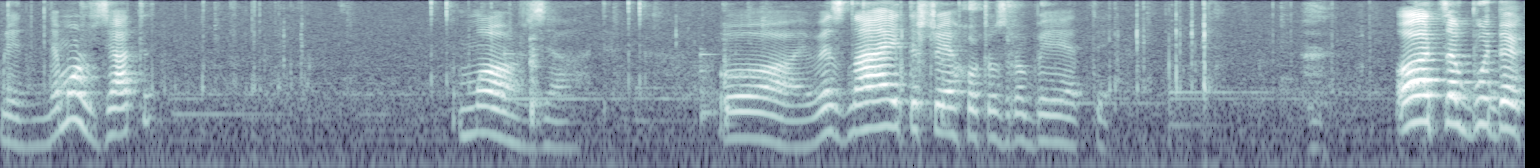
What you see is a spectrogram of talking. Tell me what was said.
Блін, не можу взяти. Можу взяти. Ой, ви знаєте, що я хочу зробити. О, це буде.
